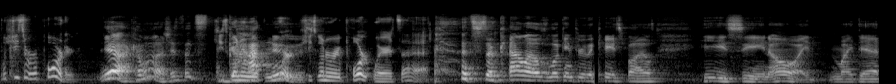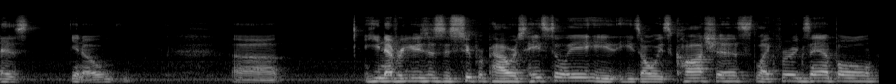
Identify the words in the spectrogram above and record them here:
Well, she's a reporter. Yeah, come on, she's, that's She's gonna hot report. news. She's gonna report where it's at. so Kal-El's looking through the case files. He's seeing, oh, I, my dad has, you know, uh, he never uses his superpowers hastily. He, he's always cautious. Like, for example,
